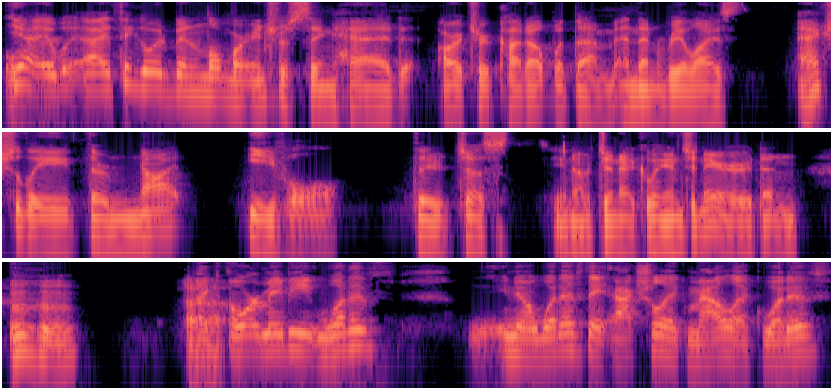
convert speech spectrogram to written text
Or, Yeah, it, w- I think it would have been a little more interesting had Archer caught up with them and then realized actually they're not evil. They're just, you know, genetically engineered and hmm uh, like, or maybe what if, you know, what if they actually like Malik? What if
